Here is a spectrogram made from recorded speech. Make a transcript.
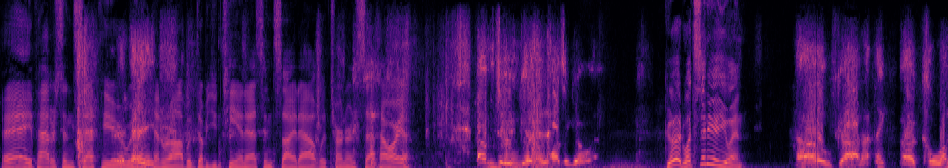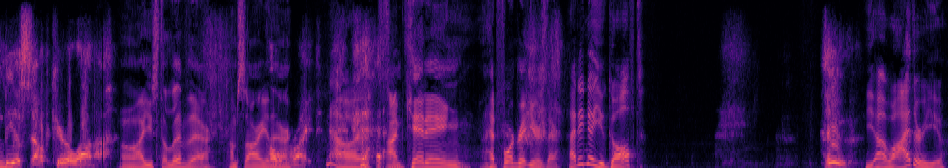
Hey, Patterson, Seth here with Hey. and Rob with WTNS Inside Out with Turner and Seth. How are you? I'm doing good. How's it going? Good. What city are you in? Oh God, I think uh, Columbia, South Carolina. Oh, I used to live there. I'm sorry you're there. All right. No, I, I'm kidding. I had four great years there. I didn't know you golfed. Who? Yeah, well, either of you.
